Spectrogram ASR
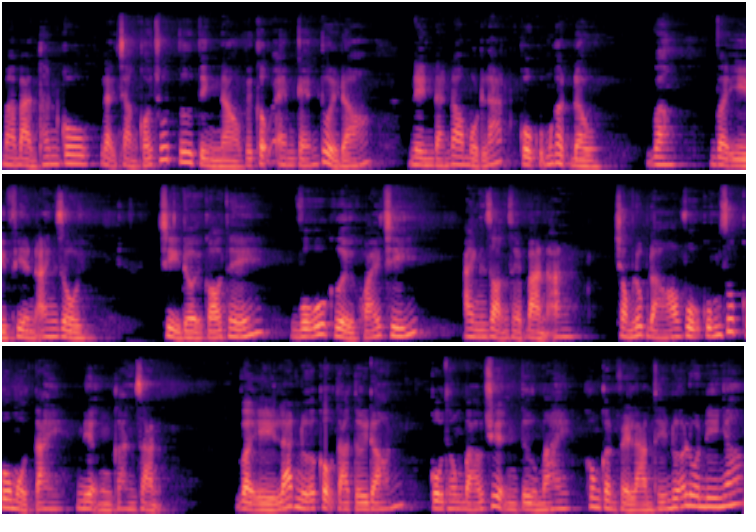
mà bản thân cô lại chẳng có chút tư tình nào với cậu em kém tuổi đó, nên đắn đo một lát cô cũng gật đầu. Vâng, vậy phiền anh rồi. Chỉ đợi có thế, Vũ cười khoái chí. Anh dọn dẹp bàn ăn. Trong lúc đó Vũ cũng giúp cô một tay, miệng can dặn. Vậy lát nữa cậu ta tới đón, cô thông báo chuyện từ mai, không cần phải làm thế nữa luôn đi nhé.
